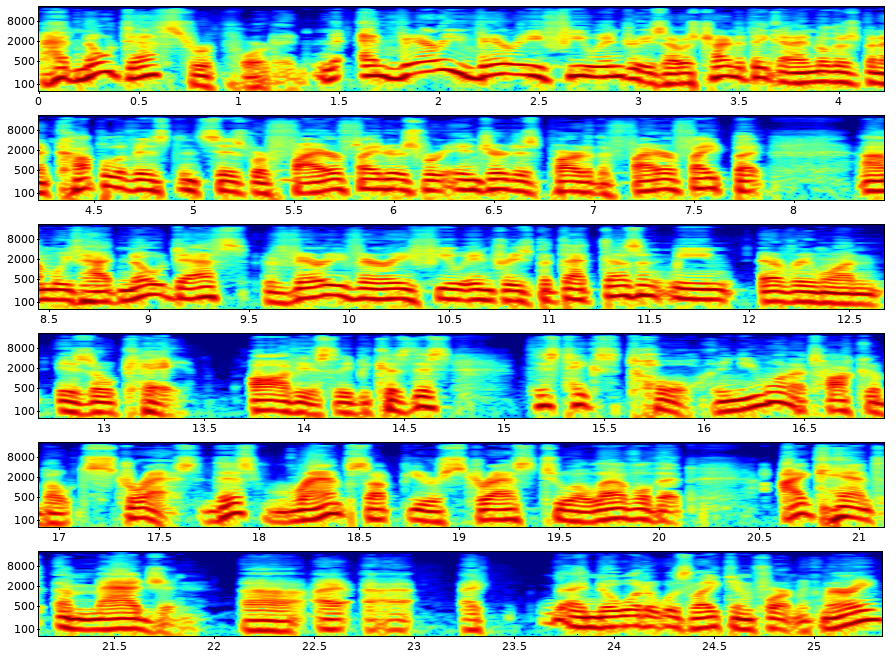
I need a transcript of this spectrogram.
had no deaths reported and very, very few injuries. I was trying to think, and I know there's been a couple of instances where firefighters were injured as part of the firefight, but um, we've had no deaths, very, very few injuries. But that doesn't mean everyone is okay, obviously, because this this takes a toll. I mean, you want to talk about stress. This ramps up your stress to a level that I can't imagine. Uh, I, I, I, I know what it was like in Fort McMurray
